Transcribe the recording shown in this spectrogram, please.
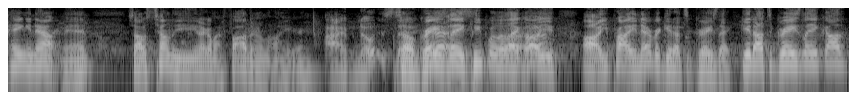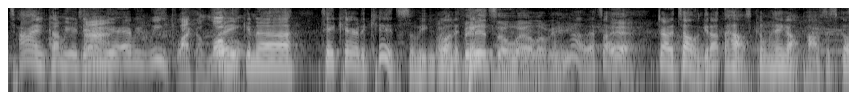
hanging out, man. So I was telling you, you know, I got my father-in-law here. I've noticed that. So Grays yes. Lake, people are like, oh, Uh-huh. you, oh, you probably never get up to Grayslake. Get out to Grayslake all the time. Come All here, damn time. near every week. Like a local. So he can uh, take care of the kids, so we can go Oh, on you a fit date. in so well over here. I here. know that's right. Yeah. Try to tell him, get out the house, come hang out, pops. Let's go,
